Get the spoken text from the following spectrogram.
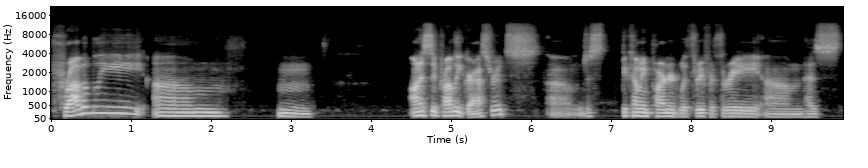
probably um hmm. Honestly, probably grassroots. Um just becoming partnered with 343 um has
